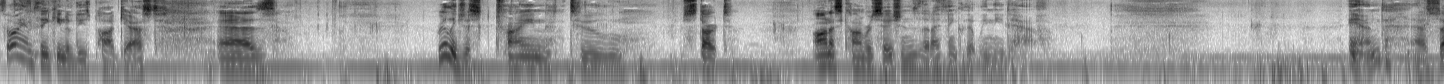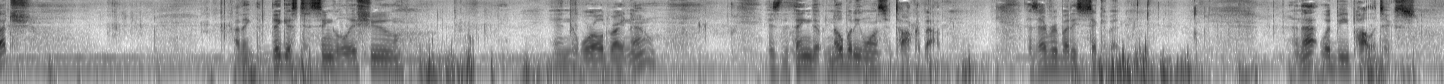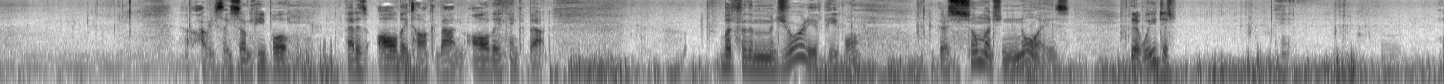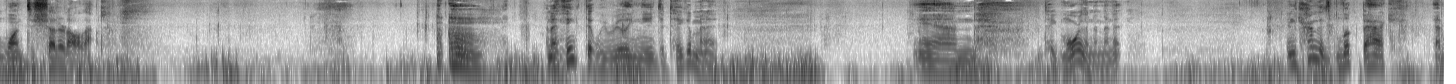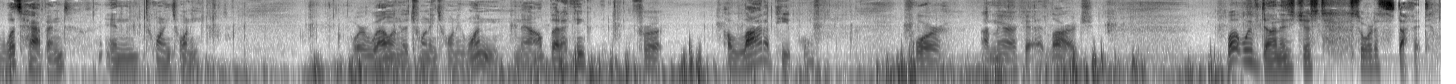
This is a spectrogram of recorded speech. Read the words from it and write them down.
So I am thinking of these podcasts as really just trying to start honest conversations that I think that we need to have. And as such, I think the biggest single issue in the world right now is the thing that nobody wants to talk about because everybody's sick of it. And that would be politics. Obviously, some people, that is all they talk about and all they think about. But for the majority of people, there's so much noise that we just want to shut it all out. and I think that we really need to take a minute and take more than a minute and kind of look back at what's happened in 2020 we're well into 2021 now, but I think for a lot of people, for America at large, what we've done is just sort of stuff it.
